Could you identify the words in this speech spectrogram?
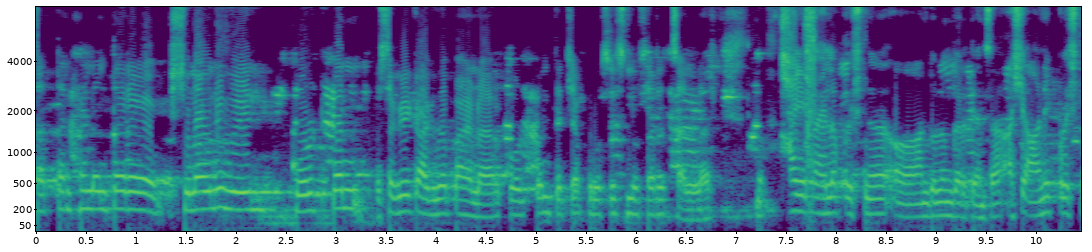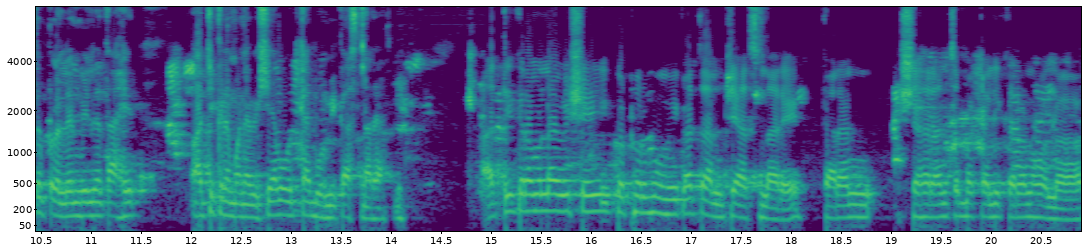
सात तारखेनंतर सुनावणी होईल. कोर्ट पण सगळे कागद पाहणार. कोर्ट पण त्याच्या प्रोसेसनुसारच चालणार. हा एक राहिला प्रश्न आंदोलनकर्त्यांचा. असे अनेक प्रश्न प्रलंबित आहेत. अतिक्रमणाविषयी याबाबत काय भूमिका असणार आहे आपली? अतिक्रमणाविषयी कठोर भूमिकाच आमची असणार आहे. कारण शहरांचं बकालीकरण होणं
